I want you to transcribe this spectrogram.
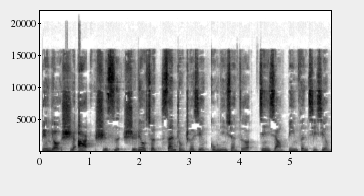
并有十二、十四、十六寸三种车型供您选择，尽享缤纷骑行。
